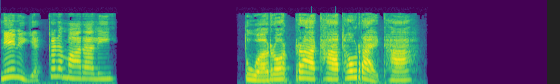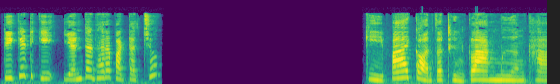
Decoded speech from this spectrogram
నేను ఎక్కడ మారాలిตั๋วรถราคาเท่าไหร่คะ టికెట్ కి ఎంత ధర పట్టచ్చుกี่ป้ายก่อนจะถึงกลางเมืองคะ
